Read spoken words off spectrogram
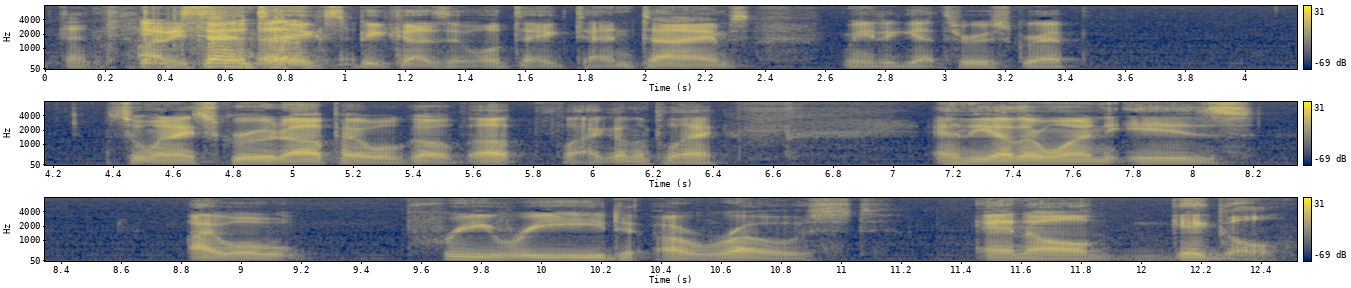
Ten Toddy takes. Ten Takes because it will take ten times for me to get through a script. So when I screw it up, I will go up, flag on the play, and the other one is I will pre-read a roast and I'll giggle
